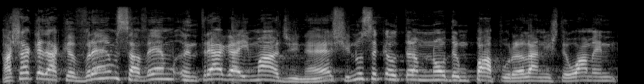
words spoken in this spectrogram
Așa că dacă vrem să avem întreaga imagine și nu să căutăm nod în papură la niște oameni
